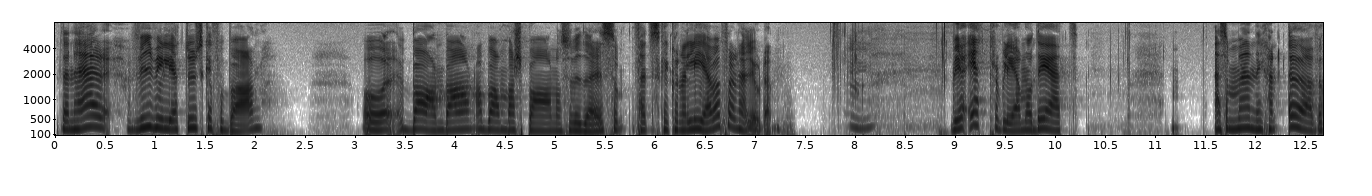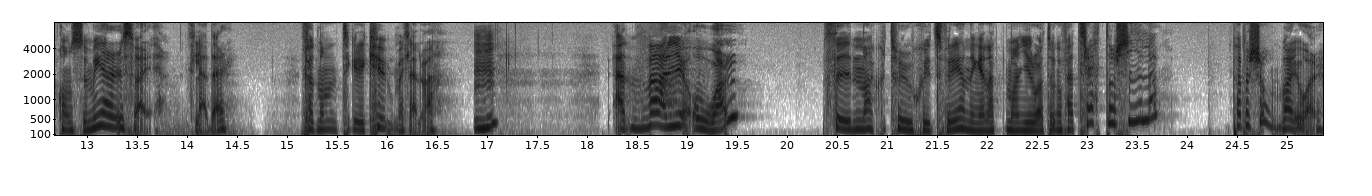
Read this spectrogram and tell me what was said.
den här, vi vill ju att du ska få barn och barnbarn och barnbarnsbarn och så vidare som, för att det ska kunna leva på den här jorden. Vi har ett problem och det är att alltså, människan överkonsumerar i Sverige kläder. För att man tycker det är kul med kläder va? Mm. Att varje år säger Naturskyddsföreningen att man ger åt ungefär 13 kilo per person varje år.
